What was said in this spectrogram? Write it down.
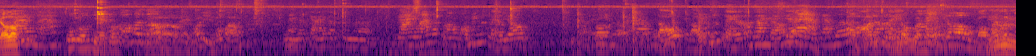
vô luôn. Uống uống nhiệt luôn Cay quá nó còn bỏ miếng nước lèo vô Đổ, đổ cái nước lèo nó thăm đổ ra Bỏ nước lèo vô Còn mấy Ừ.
